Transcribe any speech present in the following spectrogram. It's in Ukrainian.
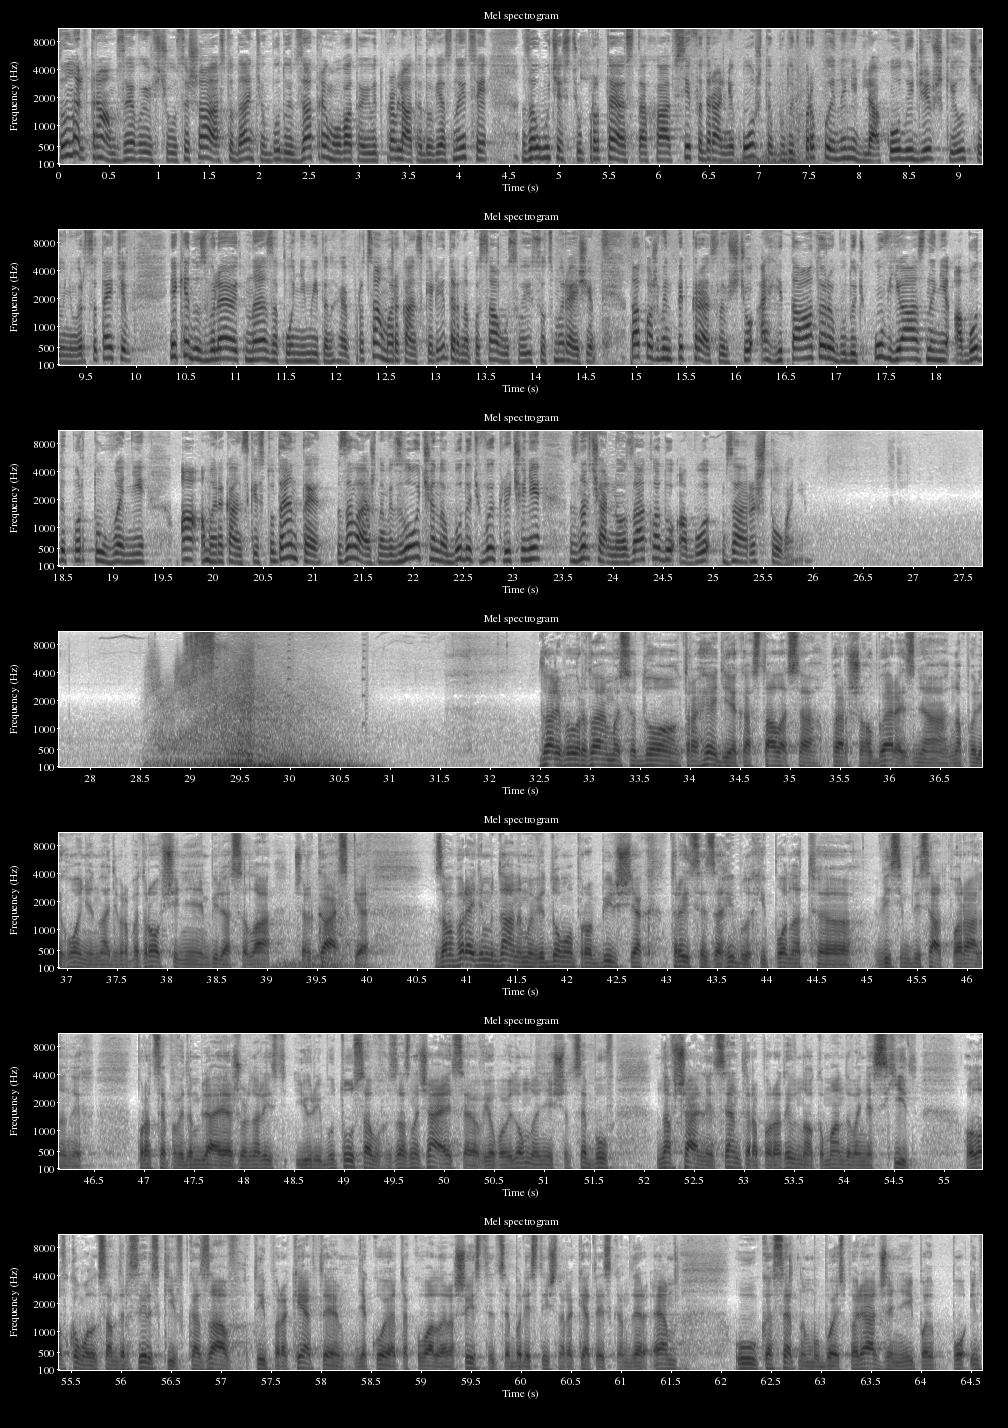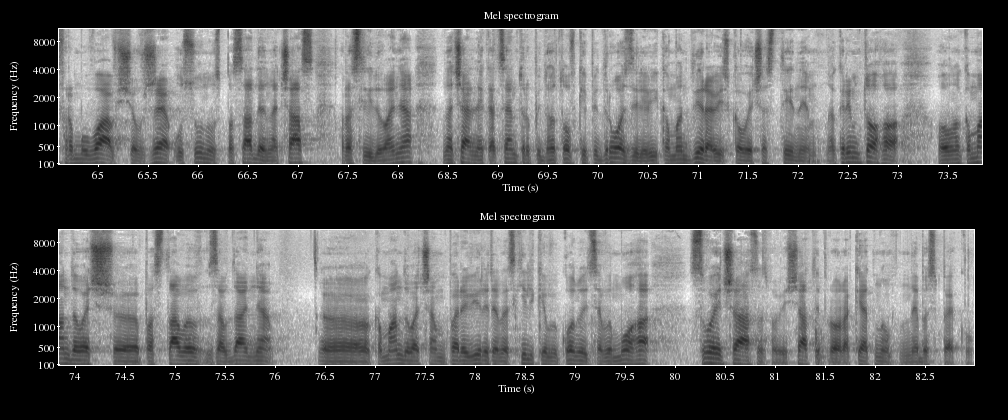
Дональд Трамп заявив, що у США студентів будуть затримувати і відправляти до в'язниці за участь у протестах. А всі федеральні кошти будуть припинені для коледжів, шкіл чи університетів, які дозволяють незаконні мітинги. Про це американський лідер написав у своїй соцмережі. Також він підкреслив, що агітатори будуть ув'язнені або депортовані. А американські студенти, залежно від злочину, будуть виключені з навчального закладу або заарештовані. Далі повертаємося до трагедії, яка сталася 1 березня на полігоні на Дніпропетровщині біля села Черкаське. За попередніми даними відомо про більш як 30 загиблих і понад е, 80 поранених. Про це повідомляє журналіст Юрій Бутусов. Зазначається в його повідомленні, що це був навчальний центр оперативного командування Схід. Головком Олександр Сирський вказав тип ракети, якою атакували рашисти. Це балістична ракета Іскандер М у касетному боєспорядженні і поінформував, що вже усунув з посади на час розслідування начальника центру підготовки підрозділів і командира військової частини. Окрім того, головнокомандувач е, поставив завдання е, командувачам перевірити наскільки виконується вимога своєчасно сповіщати про ракетну небезпеку.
